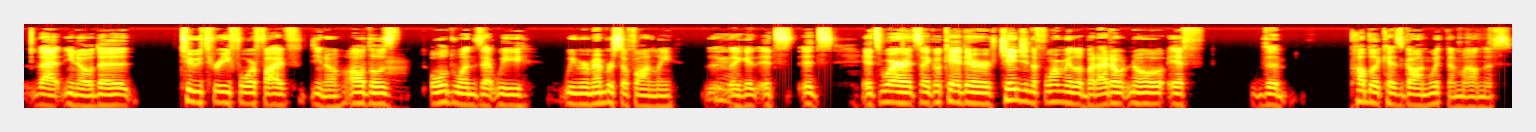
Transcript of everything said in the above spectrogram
that you know the two three four five you know all those Hmm. old ones that we we remember so fondly Hmm. like it, it's it's it's where it's like okay they're changing the formula but i don't know if the public has gone with them on this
